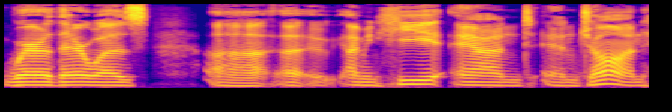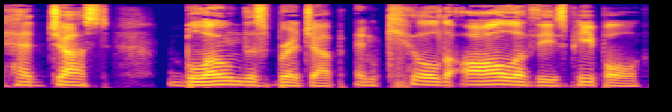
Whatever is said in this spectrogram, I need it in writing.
where there was uh I mean he and and John had just blown this bridge up and killed all of these people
